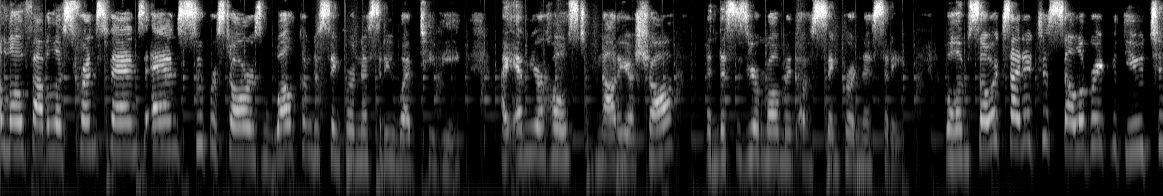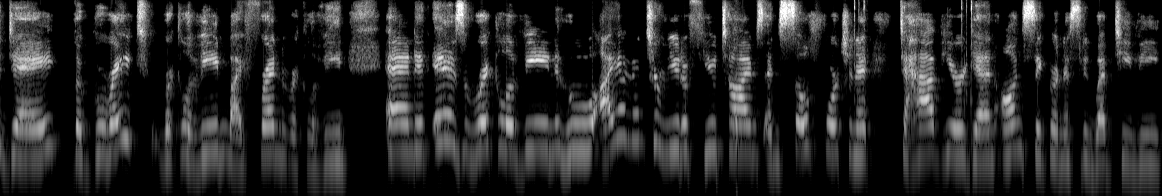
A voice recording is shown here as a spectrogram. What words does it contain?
Hello, fabulous friends, fans, and superstars. Welcome to Synchronicity Web TV. I am your host, Nadia Shaw, and this is your moment of synchronicity. Well, I'm so excited to celebrate with you today the great Rick Levine, my friend Rick Levine. And it is Rick Levine, who I have interviewed a few times and so fortunate to have here again on Synchronicity Web TV.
